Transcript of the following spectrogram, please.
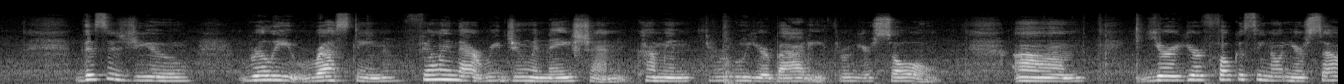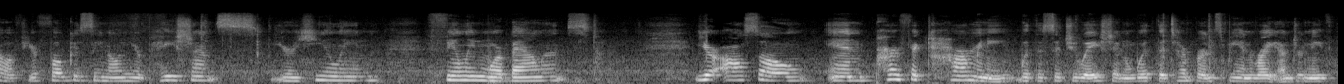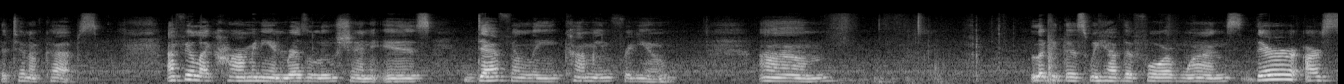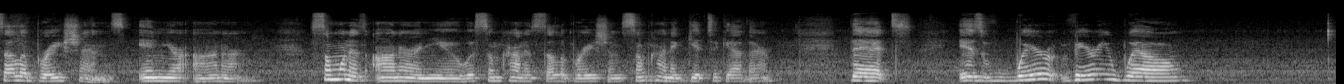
This is you really resting, feeling that rejuvenation coming through your body, through your soul. Um, you're, you're focusing on yourself. You're focusing on your patience, your healing, feeling more balanced. You're also in perfect harmony with the situation with the temperance being right underneath the ten of cups. I feel like harmony and resolution is definitely coming for you. Um, look at this we have the four of wands there are celebrations in your honor someone is honoring you with some kind of celebration some kind of get together that is where very well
